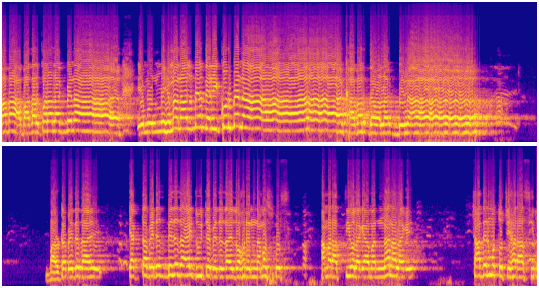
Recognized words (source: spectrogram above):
বাবা, বাজার করা লাগবে না, এমন মেহমান আসবে, দেরি করবে না, খাবার দেওয়া লাগবে না। বারোটা বেঁধে দেয় একটা বেঁধে বেঁধে যায়, দুইটা বেঁধে যায়, জহরের নামাজ পড়ছে। আমার আত্মীয় লাগে, আমার নানা লাগে। চাঁদের মতো চেহারা ছিল।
